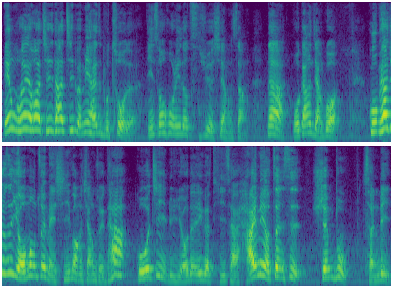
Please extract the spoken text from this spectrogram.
连五黑的话，其实它基本面还是不错的，营收获利都持续的向上。那我刚刚讲过，股票就是有梦最美，希望相随。它国际旅游的一个题材还没有正式宣布成立，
